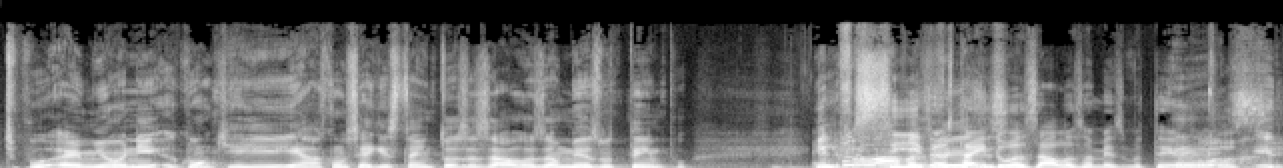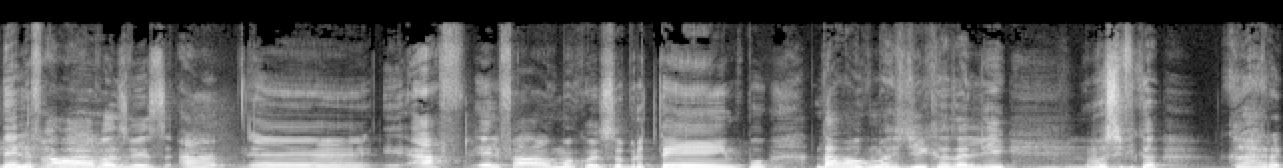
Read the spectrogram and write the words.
tipo, a Hermione, como que ela consegue estar em todas as aulas ao mesmo tempo? É Ele falava, impossível estar em duas aulas ao mesmo tempo. é, e dele falava, às vezes, ah, é, a- ele falava alguma coisa sobre o tempo, dava algumas dicas ali, e você fica, cara,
